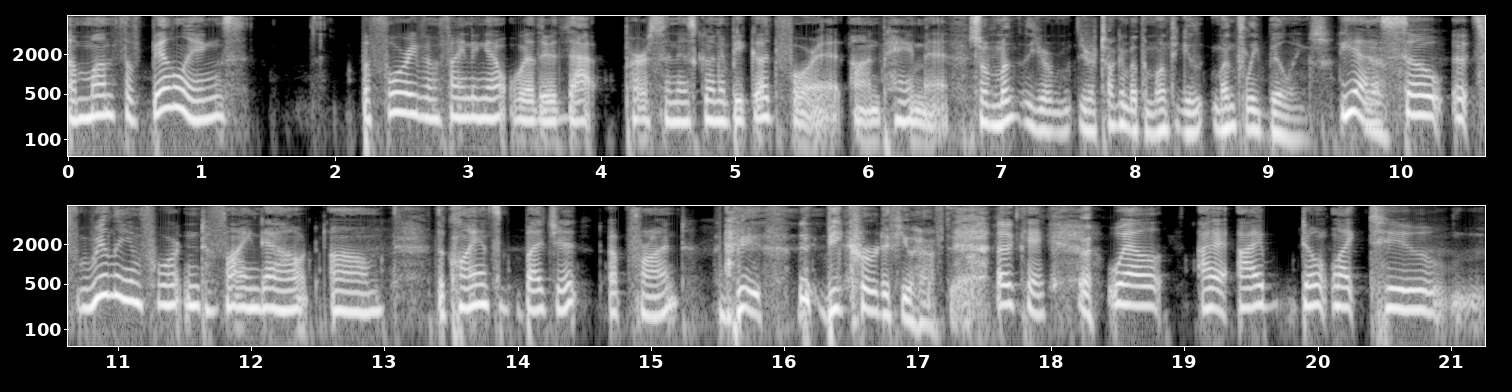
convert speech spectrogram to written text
a month of billings before even finding out whether that person is going to be good for it on payment. So monthly, you're you're talking about the monthly monthly billings. Yes. So it's really important to find out um, the client's budget up front. Be, be curt if you have to. Okay. Well, I, I don't like to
